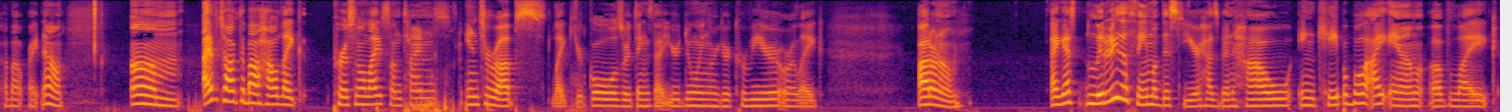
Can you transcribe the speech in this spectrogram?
about right now. Um, I've talked about how like personal life sometimes interrupts like your goals or things that you're doing or your career or like I don't know. I guess literally the theme of this year has been how incapable I am of like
